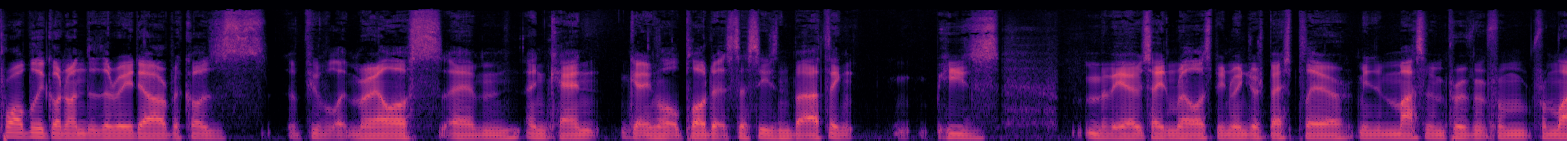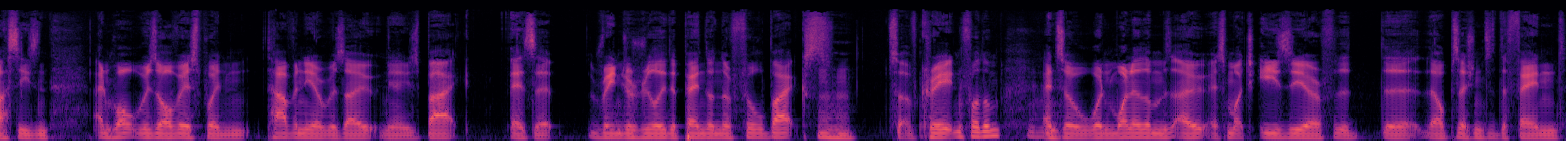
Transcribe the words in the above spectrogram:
probably gone under the radar because of people like Morelos um, and Kent getting a little plaudits this season. But I think he's maybe outside Morelos been Rangers' best player. I mean, massive improvement from from last season. And what was obvious when Tavernier was out, you know, he's back, is that Rangers really depend on their fullbacks. Mm-hmm. Sort of creating for them, mm-hmm. and so when one of them is out, it's much easier for the, the, the opposition to defend,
